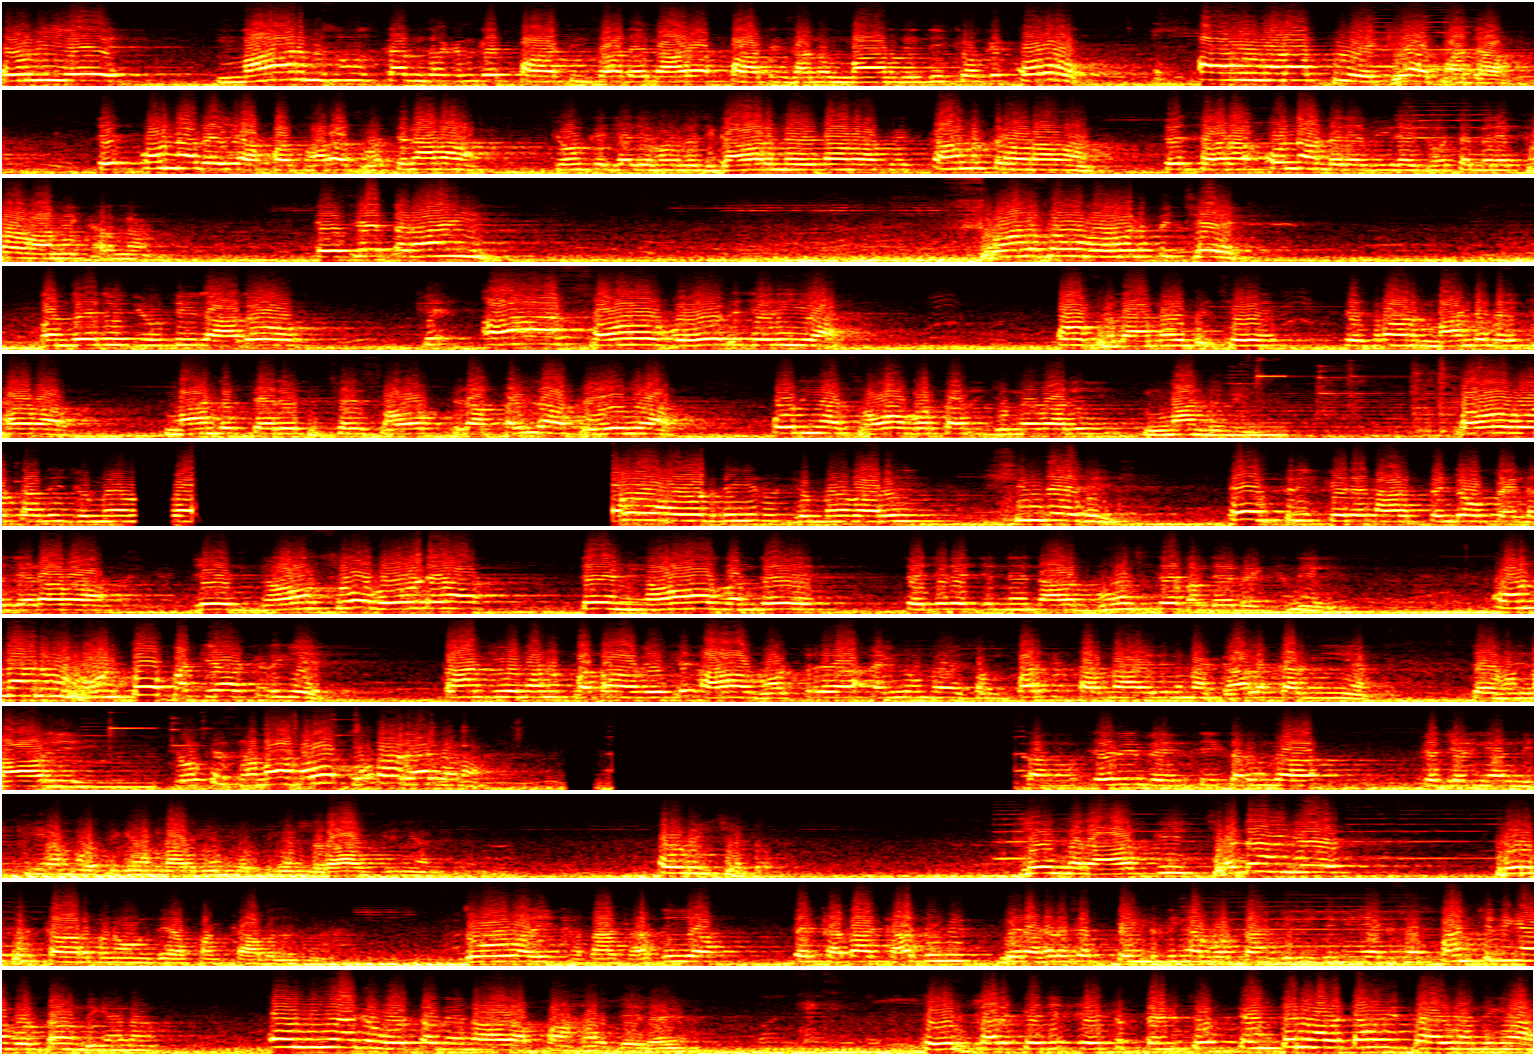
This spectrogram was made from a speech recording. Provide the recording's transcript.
ਉਹ ਵੀ ਇਹ ਮਾਣ ਮਹਿਸੂਸ ਕਰ ਸਕਣਗੇ, ਪਾਰਟੀ ਸਾਡੇ ਨਾਲ ਹੈ ਪਾਰਟੀ ਸਾਨੂੰ ਮਾਣ ਦਿੰਦੀ, ਕਿਉਂਕਿ ਉਹ ਆਉਣ ਵਾਲਾ ਭਵਿੱਖ ਆ ਸਾਡਾ। ਤੇ ਉਹਨਾਂ ਦਾ ਹੀ ਆਪਾਂ ਸਾਰਾ ਸੋਚਣਾ ਵਾ, ਕਿਉਂਕਿ ਜਿਹੜੇ ਹੁਣ ਰੁਜ਼ਗਾਰ ਮਿਲਣਾ ਵਾ, ਕੋਈ ਕੰਮ ਕਰਾਉਣਾ ਵਾ, ਤੇ ਸਾਰਾ ਉਹਨਾਂ ਮੇਰੇ ਵੀਰੇ ਛੋਟੇ ਮੇਰੇ ਭਰਾਵਾਂ ਨੇ ਕਰਨਾ। ਇਸੇ ਤਰ੍ਹਾਂ ਹੀ 100 ਵੋਟ ਪਿੱਛੇ ਬੰਦੇ ਦੀ ਡਿਊਟੀ ਲਾ ਦਿਓ ਕਿ ਆਹ 100 ਵੋਟ ਜਿਹੜੀ ਆ, ਉਹ ਫਲਾਣੇ ਪਿੱਛੇ, ਜਿਸ ਤਰ੍ਹਾਂ ਮੰਡ ਬੈਠਾ ਵਾ, ਮੰਡ ਤੇਰੇ ਪਿੱਛੇ 100 ਜਿਹੜਾ ਪਹਿਲਾ ਪੇਜ ਆ, ਉਹਦੀਆਂ 100 ਵੋਟਾਂ ਦੀ ਜ਼ਿੰਮੇਵਾਰੀ ਮੰਡ ਦੀ। 100 ਵੋਟਾਂ ਦੀ ਜ਼ਿੰਮੇਵਾਰੀ 100 ਵੋਟ ਦੀ ਜ਼ਿੰਮੇਵਾਰੀ ਸ਼ਿੰਦੇ ਦੀ। ਇਸ ਤਰੀਕੇ ਦੇ ਨਾਲ ਪਿੰਡੋਂ ਪਿੰਡ ਜਿਹੜਾ ਵਾ, ਜੇ 900 ਵੋਟ ਆ ਤੇ 9 ਬੰਦੇ ਤੇ ਜਿਹੜੇ ਜਿੰਨੇ ਨਾਲ ਬੂਥ ਤੇ ਬੰਦੇ ਬੈਠਣੇ ਨੇ। ਉਹਨਾਂ ਨੂੰ ਹੁਣ ਤੋਂ ਪੱਕਿਆ ਕਰੀਏ ਤਾਂ ਕਿ ਉਹਨਾਂ ਨੂੰ ਪਤਾ ਹੋਵੇ ਕਿ ਆਹ ਵੋਟਰ ਆ, ਇਹਨੂੰ ਮੈਂ ਸੰਪਰਕ ਕਰਨਾ, ਇਹਦੇ ਨਾਲ ਮੈਂ ਗੱਲ ਕਰਨੀ ਆ। ਤੇ ਹੁਣ ਨਾਲ ਹੀ, ਕਿਉਂਕਿ ਸਮਾਂ ਬਹੁਤ ਥੋੜਾ ਰਹਿ ਜਾਣਾ। ਤੁਹਾਨੂੰ ਇਹ ਵੀ ਬੇਨਤੀ ਕਰੂੰਗਾ ਕਿ ਜਿਹੜੀਆਂ ਨਿੱਕੀਆਂ ਮੋਟੀਆਂ ਮਾਰੀਆਂ ਮੋਟੀਆਂ ਨਾਰਾਜ਼ਗੀਆਂ ਨੇ, ਉਹ ਵੀ ਛੱਡੋ। ਜੇ ਨਾਰਾਜ਼ਗੀ ਛੱਡਾਂਗੇ, ਫਿਰ ਸਰਕਾਰ ਬਣਾਉਣ ਦੇ ਆਪਾਂ ਕਾਬਲ ਹੋਣਾ ਦੋ ਵਾਰੀ ਖਤਾ ਖਾਧੀ ਆ ਤੇ ਖਤਾ ਖਾਧੀ ਵੀ ਮੇਰਾ ਖਿਆਲ ਹੈ ਪਿੰਡ ਦੀਆਂ ਵੋਟਾਂ ਜਿੰਨੀ ਜਿੰਨੀ ਇੱਕ ਸਰਪੰਚ ਦੀਆਂ ਵੋਟਾਂ ਹੁੰਦੀਆਂ ਨਾ, ਉਹਨੀਆਂ ਕੁ ਵੋਟਾਂ ਦੇ ਨਾਲ ਆਪਾਂ ਹਾਰਦੇ ਰਹੇ ਇਸ ਕਰਕੇ ਜੇ ਇੱਕ ਪਿੰਡ ਚੋਂ ਤਿੰਨ ਤਿੰਨ ਵੋਟਾਂ ਵੀ ਪੈ ਜਾਂਦੀਆਂ,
